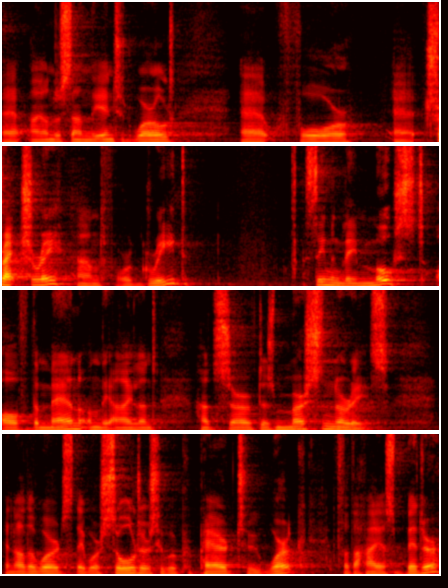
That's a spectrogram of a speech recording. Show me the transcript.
uh, I understand, the ancient world uh, for uh, treachery and for greed. Seemingly, most of the men on the island had served as mercenaries. In other words, they were soldiers who were prepared to work for the highest bidder,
